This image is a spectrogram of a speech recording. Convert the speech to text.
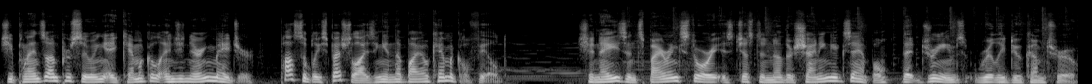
She plans on pursuing a chemical engineering major possibly specializing in the biochemical field. Shanee's inspiring story is just another shining example that dreams really do come true.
